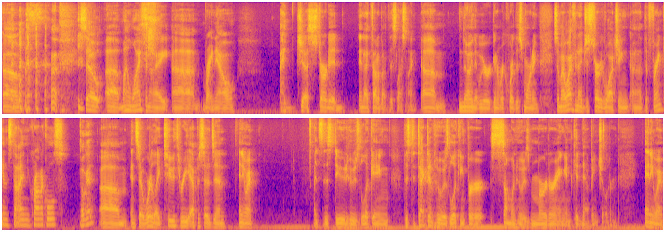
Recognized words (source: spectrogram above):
Um, so uh, my wife and I, um, right now, I just started, and I thought about this last night, um, knowing that we were going to record this morning. So my wife and I just started watching uh, the Frankenstein Chronicles. Okay. Um, and so we're like two, three episodes in. Anyway, it's this dude who's looking, this detective who is looking for someone who is murdering and kidnapping children. Anyway,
